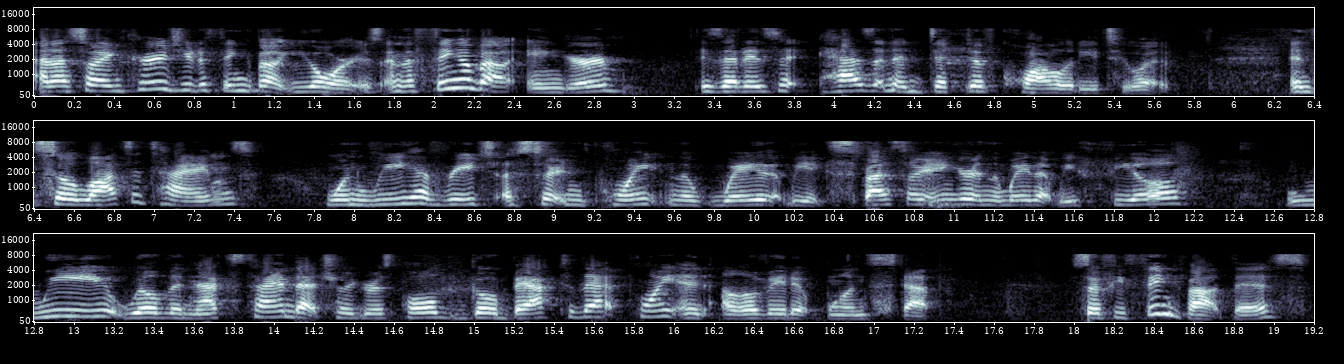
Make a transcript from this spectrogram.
and so I encourage you to think about yours. And the thing about anger is that it has an addictive quality to it. And so lots of times when we have reached a certain point in the way that we express our anger and the way that we feel, we will the next time that trigger is pulled go back to that point and elevate it one step. So if you think about this,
